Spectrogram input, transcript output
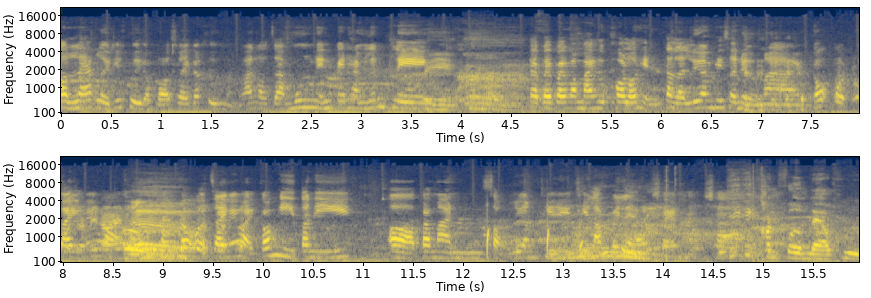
ตอนแรกเลยที่คุยกับบอสไว้ก็คือเหมือนว่าเราจะมุ่งเน้นไปทางเรื่องเพลงเพลงอ่าแต่ไปไปๆมาๆคือพอเราเห็นแต่ละเรื่องที่เสนอมา ก็อดใจไม่ไหวเออก็อดใจไม่ไหวก็มีตอนนี้เอ่อประมาณสองเรื่องที่ที่รับไว้แล้วใช่ค่ะใช่ที่ที่คอนเฟิร์มแล้วคือ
